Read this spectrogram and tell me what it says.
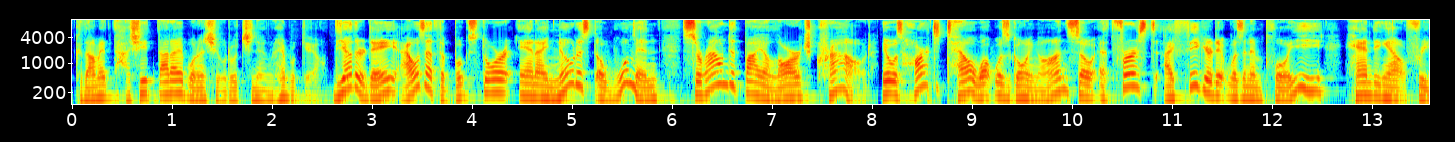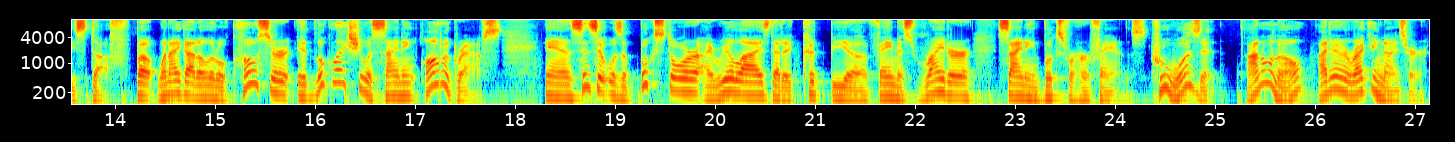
그 다음에 다시 따라해보는 식으로 진행을 해볼게요. The other day, I was at the bookstore and I noticed a woman surrounded by a large crowd. It was hard to tell what was going on, so at first I figured it was an employee handing out free stuff. But when I got a little closer, it looked like she was signing autographs. And since it was a bookstore, I realized that it could be a famous writer signing books for her fans. Who was it? I don't know. I didn't recognize her.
